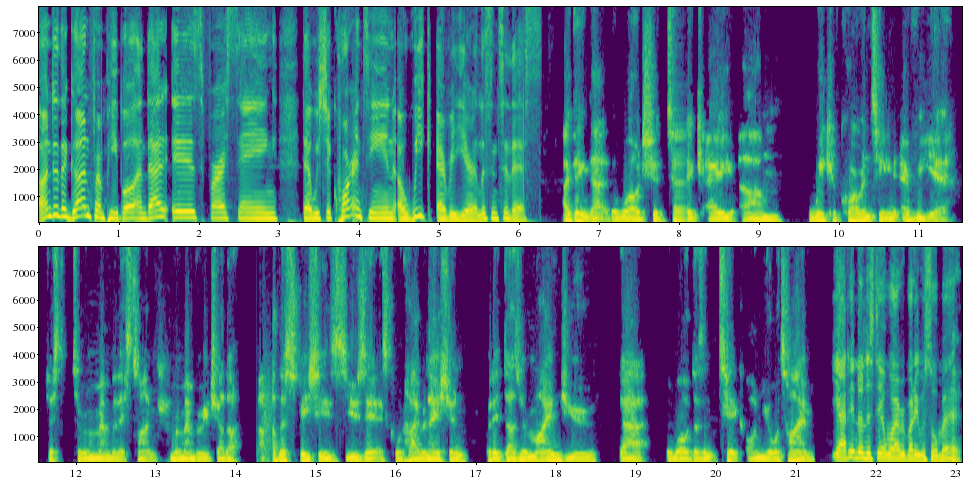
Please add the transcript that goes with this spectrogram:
under the gun from people, and that is for saying that we should quarantine a week every year. Listen to this. I think that the world should take a um, week of quarantine every year just to remember this time, remember each other. Other species use it, it's called hibernation, but it does remind you that the world doesn't tick on your time. yeah, I didn't understand why everybody was so mad.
